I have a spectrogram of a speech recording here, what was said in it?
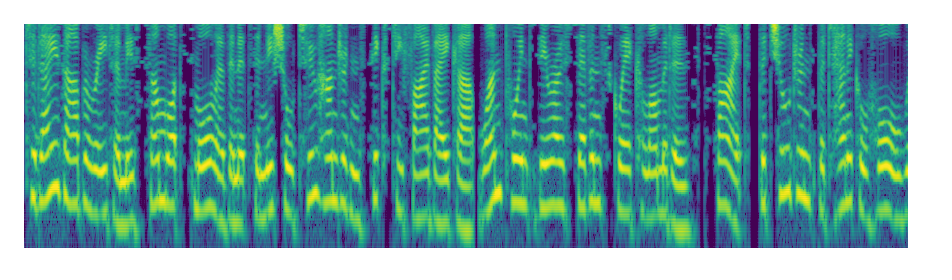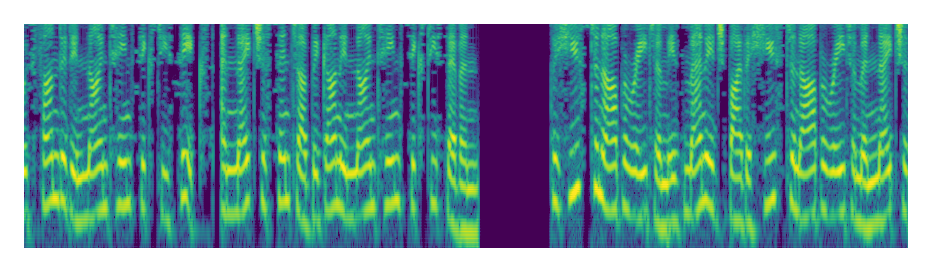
Today's arboretum is somewhat smaller than its initial 265-acre (1.07 square kilometers) site. The Children's Botanical Hall was funded in 1966, and Nature Center begun in 1967. The Houston Arboretum is managed by the Houston Arboretum and Nature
